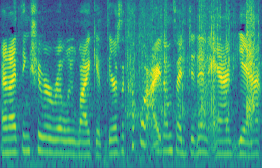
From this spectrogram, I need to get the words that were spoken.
and I think she would really like it. There's a couple items I didn't add yet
